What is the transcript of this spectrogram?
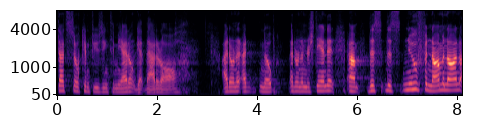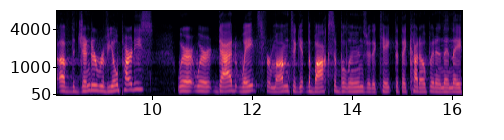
that's so confusing to me. I don't get that at all. I don't, I, nope. I don't understand it. Um, this, this new phenomenon of the gender reveal parties, where, where dad waits for mom to get the box of balloons or the cake that they cut open and then they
